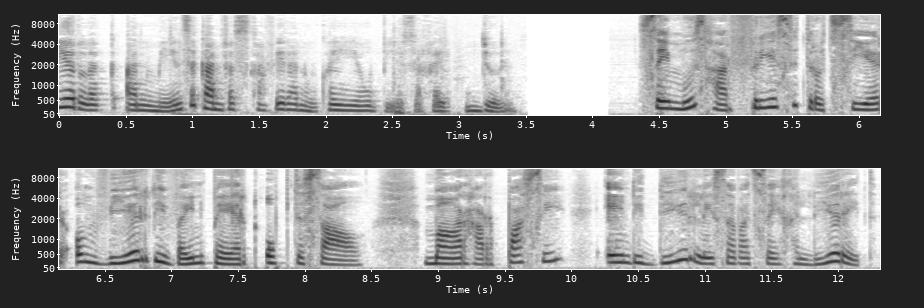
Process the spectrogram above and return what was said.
eerlik aan mense kan verskaf nie, dan hoe kan jy jou besigheid doen? Sy moes haar vrese trotseer om weer die wynperd op te saal, maar haar passie en die dierlesse wat sy geleer het,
